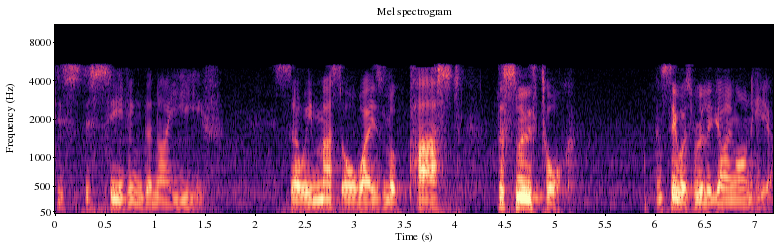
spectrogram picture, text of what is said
dis- deceiving the naive. So we must always look past the smooth talk and see what's really going on here.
